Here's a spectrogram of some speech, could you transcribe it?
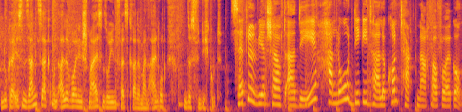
Luca ist ein Sandsack und alle wollen ihn schmeißen, so jedenfalls gerade mein Eindruck. Und das finde ich gut. Zettelwirtschaft AD, hallo digitale Kontaktnachverfolgung.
